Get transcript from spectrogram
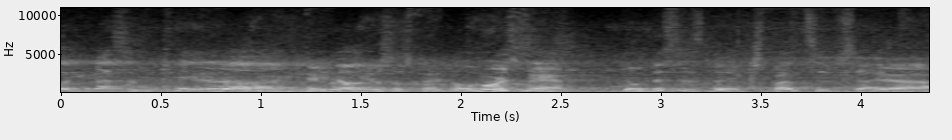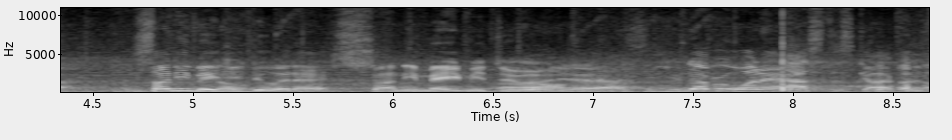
Oh, you got some KW. Yeah, bro. KW suspension. Oh, Of course, man. Is, yo, this is the expensive set. Yeah. Sonny made No. you do it, eh? Sonny made me do Oh, it. Yeah. man. See, you never want to ask this guy for his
